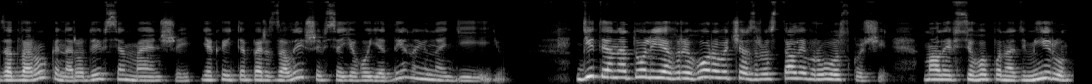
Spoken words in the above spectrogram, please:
За два роки народився менший, який тепер залишився його єдиною надією. Діти Анатолія Григоровича зростали в розкоші, мали всього понад міру,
